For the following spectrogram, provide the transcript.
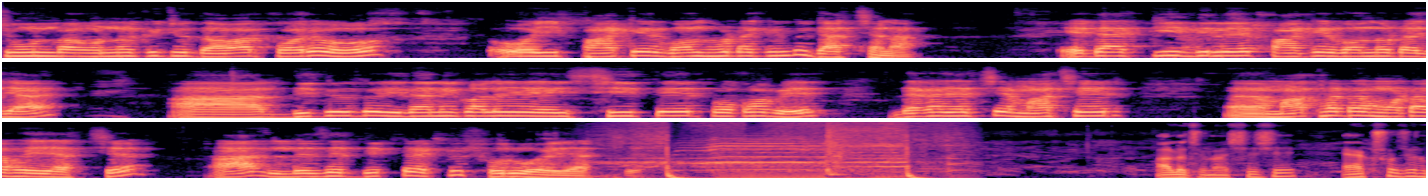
চুন বা অন্য কিছু দেওয়ার পরেও ওই পাঁকের গন্ধটা কিন্তু যাচ্ছে না। এটা কি দিলে পাঁকের গন্ধটা যায়? আর দ্বিতীয়ত, ইদানিকালে এই শীতের প্রকোপে দেখা যাচ্ছে মাছের মাথাটা মোটা হয়ে যাচ্ছে আর লেজের দিকটা একটু সরু হয়ে যাচ্ছে। আলোচনা শেষে একশো জন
